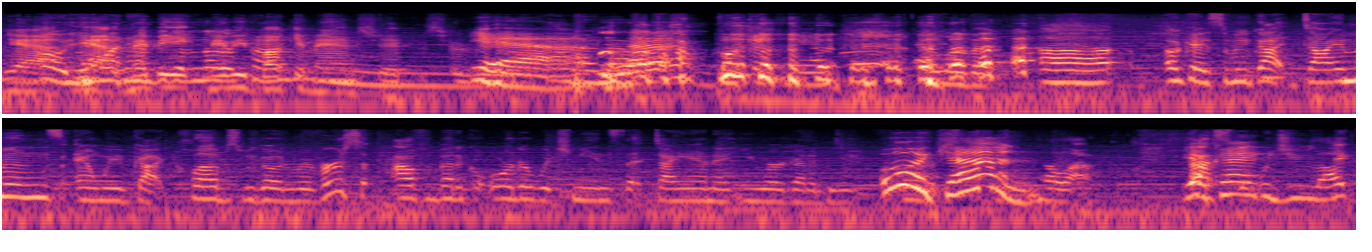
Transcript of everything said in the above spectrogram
Yeah, Oh, yeah. want him to Maybe maybe card? Bucket Man should. should Yeah. Bucket man. I love it. Uh, okay, so we've got diamonds and we've got clubs. We go in reverse alphabetical order, which means that Diana, you are going to be. Oh, again. Hello. Yes, Okay. what would you like?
